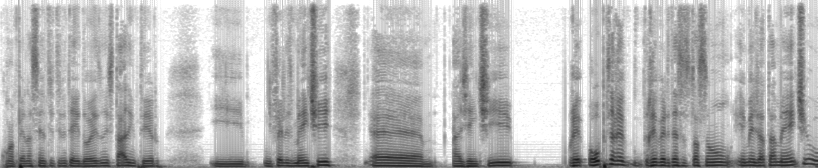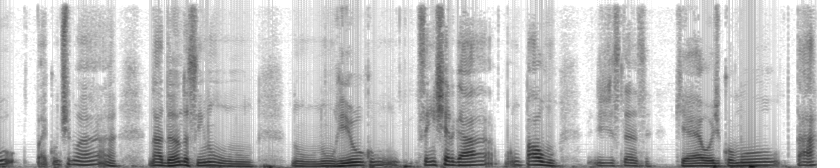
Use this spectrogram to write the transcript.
com apenas 132 no estado inteiro. E, infelizmente, é, a gente ou precisa reverter essa situação imediatamente ou vai continuar nadando assim num, num, num rio com, sem enxergar um palmo de distância, que é hoje como está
